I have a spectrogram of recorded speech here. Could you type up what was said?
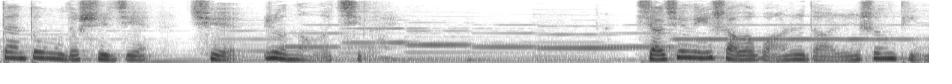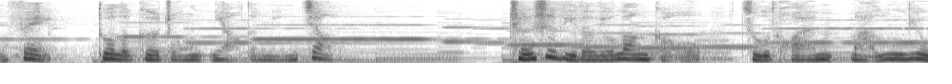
但动物的世界却热闹了起来。小区里少了往日的人声鼎沸，多了各种鸟的鸣叫。城市里的流浪狗组团马路遛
